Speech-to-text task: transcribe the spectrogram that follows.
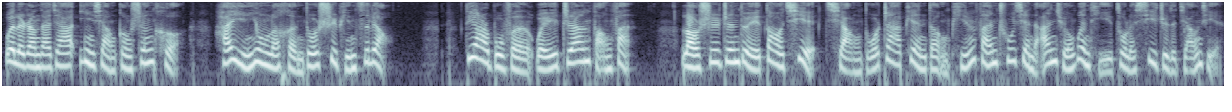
为了让大家印象更深刻，还引用了很多视频资料。第二部分为治安防范，老师针对盗窃、抢夺、诈骗等频繁出现的安全问题做了细致的讲解，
